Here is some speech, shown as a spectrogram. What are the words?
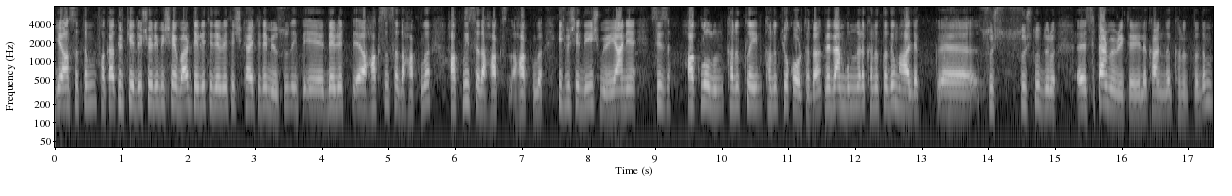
yansıttım. Fakat Türkiye'de şöyle bir şey var. Devleti devlete şikayet edemiyorsunuz. E, devlet e, haksızsa da haklı, haklıysa da haks- haklı. Hiçbir şey değişmiyor. Yani siz haklı olun, kanıtlayın. Kanıt yok ortada. Ve ben bunları kanıtladığım halde e, suç suçludur e, sperm örnekleriyle kan- kanıtladım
